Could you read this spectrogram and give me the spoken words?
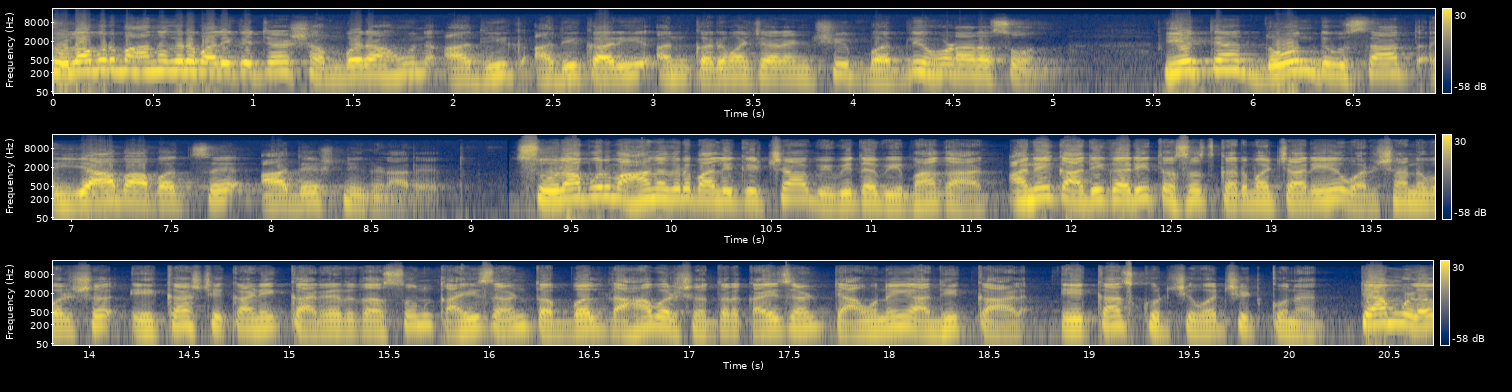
सोलापूर महानगरपालिकेच्या शंभराहून अधिक अधिकारी आणि कर्मचाऱ्यांची बदली होणार असून येत्या दोन दिवसात याबाबतचे आदेश निघणार आहेत. सोलापूर महानगरपालिकेच्या विविध विभागात अनेक अधिकारी तसंच कर्मचारी हे वर्षानुवर्ष एकाच ठिकाणी कार्यरत असून काही जण तब्बल दहा वर्ष तर काही जण त्याहूनही अधिक काळ एकाच खुर्चीवर चिटकून आहेत. त्यामुळं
